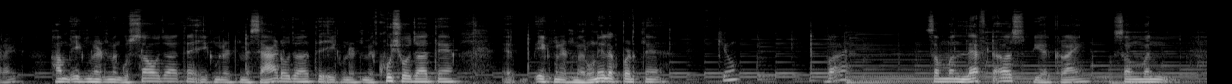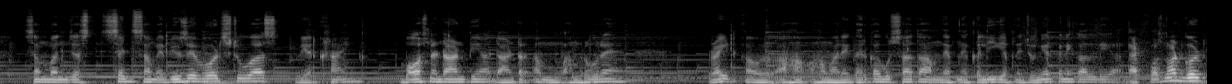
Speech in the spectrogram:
राइट right? हम एक मिनट में गुस्सा हो जाते हैं एक मिनट में सैड हो जाते हैं एक मिनट में खुश हो जाते हैं एक मिनट में रोने लग पड़ते हैं क्यों why someone left us we are crying someone someone just said some abusive words to us we are crying boss ने डांट दिया डांटर हम हम रो रहे हैं राइट और हमारे घर का गुस्सा था हमने अपने कलीग अपने जूनियर पे निकाल दिया that was not good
